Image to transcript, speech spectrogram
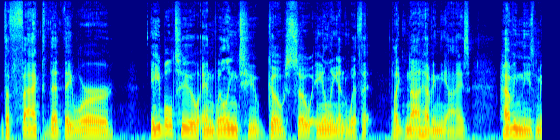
the fact that they were able to and willing to go so alien with it, like not having the eyes, having these me-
